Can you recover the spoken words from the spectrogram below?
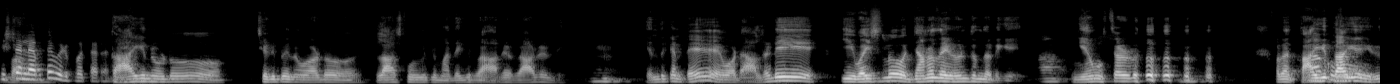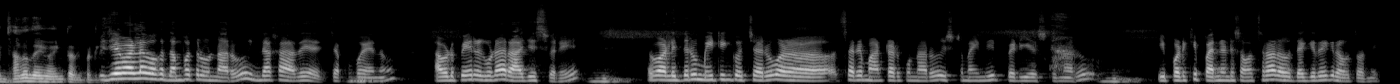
ఇష్టం లేకపోతే విడిపోతారు. తాగినోడు చెడిపోయిన వాడు లాస్ట్ మూమెంట్లో మా దగ్గర రాలే రాడండి. ఎందుకంటే వాడు ఆల్రెడీ ఈ వయసులో జనదయం ఉంటుంది వాడికి. ఇంకేమొస్తాడు తాగి తాగి ఉంటుంది ఇప్పటికి. విజయవాడలో ఒక దంపతులు ఉన్నారు. ఇందాక అదే చెప్పబోయాను. ఆవిడ పేరు కూడా రాజేశ్వరి. వాళ్ళిద్దరూ మీటింగ్కి వచ్చారు. సరే మాట్లాడుకున్నారు. ఇష్టమైంది పెళ్ళి చేసుకున్నారు. ఇప్పటికి పన్నెండు సంవత్సరాలు దగ్గర దగ్గర అవుతుంది.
